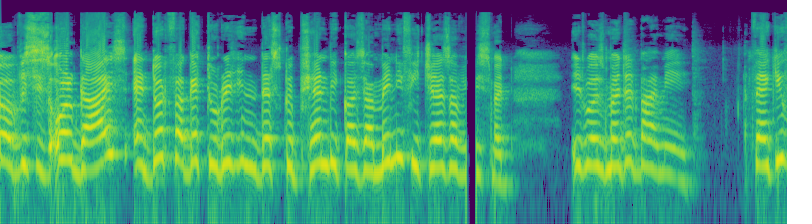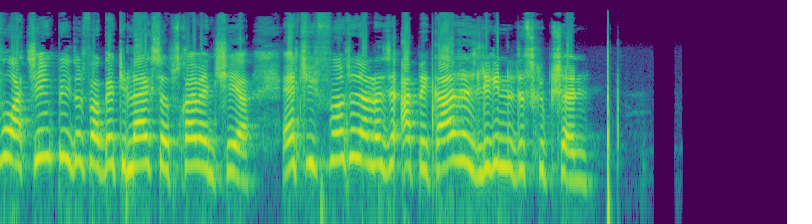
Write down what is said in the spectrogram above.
So this is all guys and don't forget to read in the description because there are many features of this mod. It was modded by me. Thank you for watching. Please don't forget to like, subscribe and share. And if you want to download the APK, there's link in the description.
